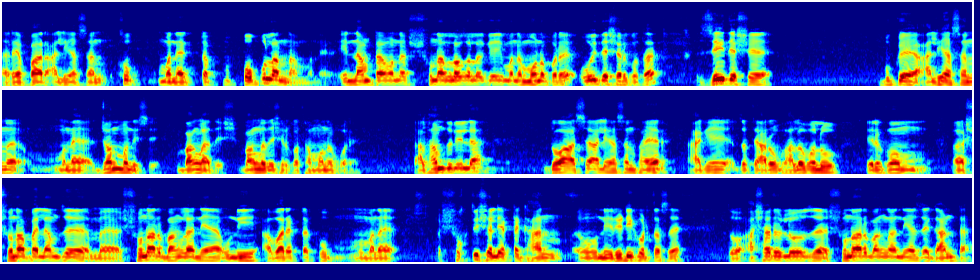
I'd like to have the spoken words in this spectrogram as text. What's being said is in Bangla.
র্যাপার আলী হাসান খুব মানে একটা পপুলার নাম মানে। এই নামটা মানে শোনার লগে লগেই মানে মনে পড়ে ওই দেশের কথা। যেই দেশে বুকে আলী হাসান মানে জন্ম নিছে, বাংলাদেশ, বাংলাদেশের কথা মনে পড়ে। আলহামদুলিল্লাহ, দোয়া আছে আলী হাসান ভাইয়ের। আগে যাতে আরও ভালো ভালো এরকম শোনা পাইলাম যে সোনার বাংলা নিয়ে উনি আবার একটা খুব মানে শক্তিশালী একটা গান উনি রেডি করতেছে। তো আশা রইল যে সোনার বাংলা নিয়ে যে গানটা,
